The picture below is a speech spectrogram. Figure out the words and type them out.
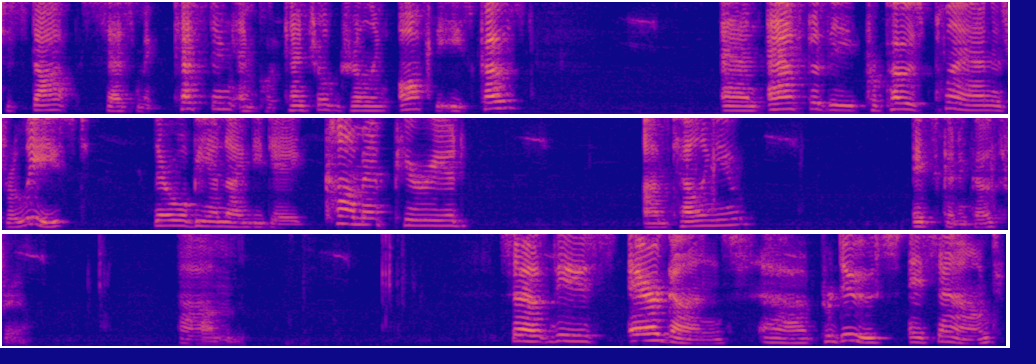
to stop seismic testing and potential drilling off the East Coast. And after the proposed plan is released, there will be a 90 day comment period. I'm telling you, it's going to go through. Um, so these air guns uh, produce a sound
